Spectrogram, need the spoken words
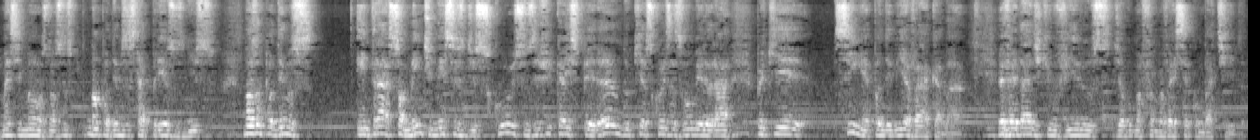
Mas, irmãos, nós não podemos estar presos nisso. Nós não podemos entrar somente nesses discursos e ficar esperando que as coisas vão melhorar, porque sim, a pandemia vai acabar. É verdade que o vírus de alguma forma vai ser combatido.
